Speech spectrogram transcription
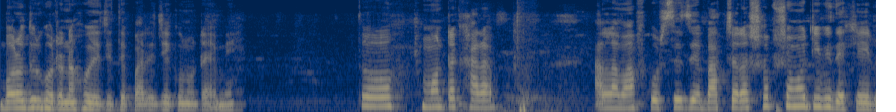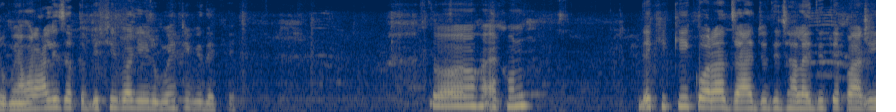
বড় দুর্ঘটনা হয়ে যেতে পারে যে কোনো টাইমে তো মনটা খারাপ। আল্লাহ মাফ করছে যে বাচ্চারা সব সময় টিভি দেখে এই রুমে। আমার আলিজা তো বেশিরভাগ এই রুমে টিভি দেখে। তো এখন দেখি কি করা যায়, যদি ঝালাই দিতে পারি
